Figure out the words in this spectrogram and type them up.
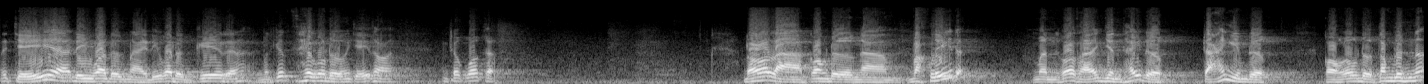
nó chỉ ờ, đi qua đường này, đi qua đường kia rồi đó. Mình cứ theo con đường chỉ thôi. Cho Quốc đó là con đường à, vật lý đó. Mình có thể nhìn thấy được trải nghiệm được. Còn con đường tâm linh đó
